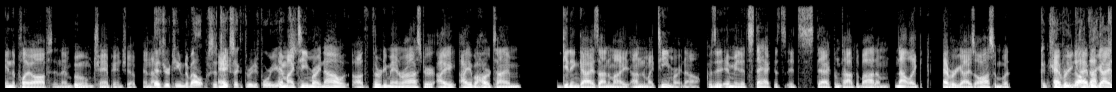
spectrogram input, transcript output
in the playoffs, and then boom championship, and As your team develops, it And- takes like three to four years. and my team right now, a 30 man roster, I, I have a hard time getting guys onto my onto my team right now because I mean it's stacked. It's it's stacked from top to bottom. Not like every guy's awesome, but every enough every guy's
